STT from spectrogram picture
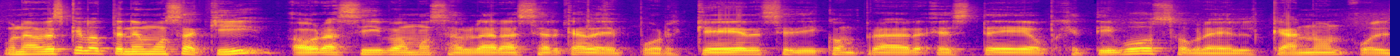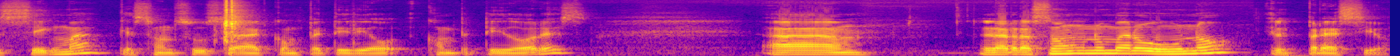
Una vez que lo tenemos aquí, ahora sí vamos a hablar acerca de por qué decidí comprar este objetivo sobre el Canon o el Sigma, que son sus uh, competidores. la razón número uno, el precio.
